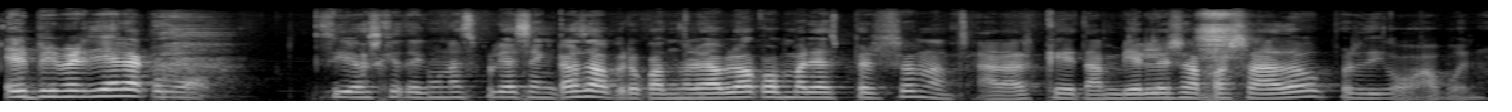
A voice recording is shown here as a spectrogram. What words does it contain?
el primer día era como, tío, es que tengo unas polillas en casa, pero cuando lo he hablado con varias personas a las que también les ha pasado, pues digo, ah, bueno,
